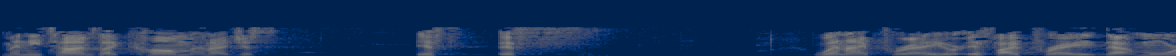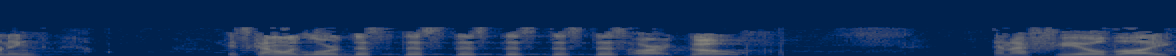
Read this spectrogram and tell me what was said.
many times I come and I just, if if when I pray or if I pray that morning, it's kind of like, Lord, this, this, this, this, this, this. All right, go. And I feel like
